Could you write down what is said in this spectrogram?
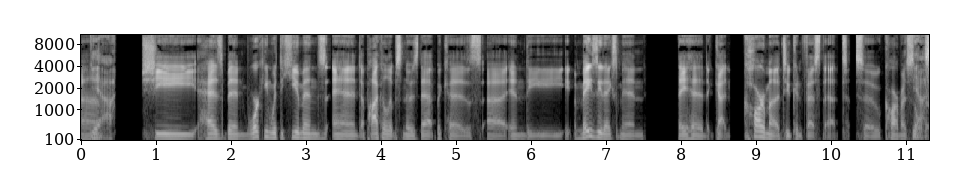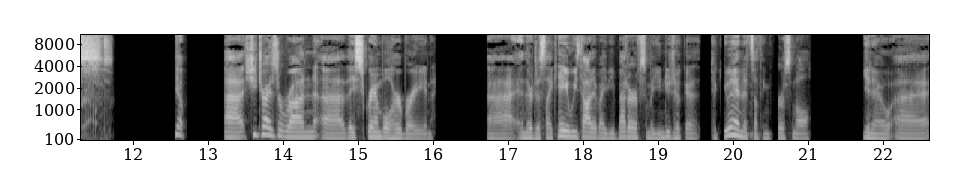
Um, yeah she has been working with the humans, and Apocalypse knows that because uh, in the Amazing X Men, they had gotten Karma to confess that. So Karma sold Yes. her out. uh, she tries to run. Uh, they scramble her brain, uh, and they're just like, "Hey, we thought it might be better if somebody you knew took a, took you in. It's nothing personal, you know." Uh,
